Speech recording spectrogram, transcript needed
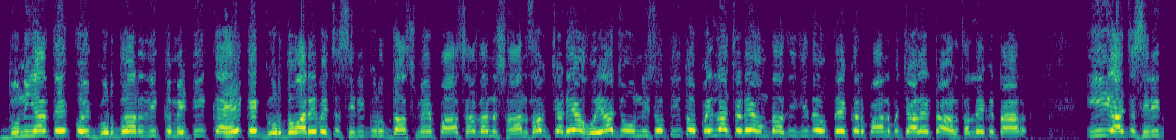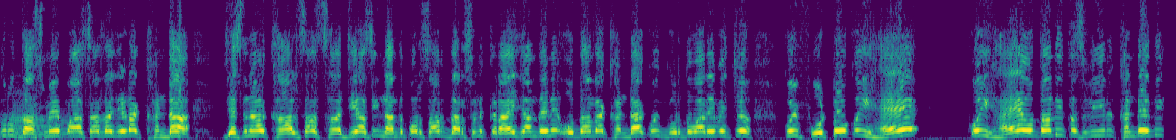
ਦੁਨੀਆ ਤੇ ਕੋਈ ਗੁਰਦੁਆਰੇ ਦੀ ਕਮੇਟੀ ਕਹੇ ਕਿ ਗੁਰਦੁਆਰੇ ਵਿੱਚ ਸ੍ਰੀ ਗੁਰੂ ਦਸਵੇਂ ਪਾਤਸ਼ਾਹ ਦਾ ਨਿਸ਼ਾਨ ਸਾਹਿਬ ਚੜਿਆ ਹੋਇਆ ਜੋ 1930 ਤੋਂ ਪਹਿਲਾਂ ਚੜਿਆ ਹੁੰਦਾ ਸੀ ਜਿਹਦੇ ਉੱਤੇ ਕਿਰਪਾਨ ਵਿਚਾਲੇ ਢਾਲ ਥੱਲੇ ਕਟਾਰ। ਕੀ ਅੱਜ ਸ੍ਰੀ ਗੁਰੂ ਦਸਵੇਂ ਪਾਤਸ਼ਾਹ ਦਾ ਜਿਹੜਾ ਖੰਡਾ ਜਿਸ ਨਾਲ ਖਾਲਸਾ ਸਾਜਿਆ ਸੀ ਆਨੰਦਪੁਰ ਸਾਹਿਬ ਦਰਸ਼ਨ ਕਰਾਏ ਜਾਂਦੇ ਨੇ ਉਦਾਂ ਦਾ ਖੰਡਾ ਕੋਈ ਗੁਰਦੁਆਰੇ ਵਿੱਚ ਕੋਈ ਫੋਟੋ ਕੋਈ ਹੈ? ਕੋਈ ਹੈ ਉਦਾਂ ਦੀ ਤਸਵੀਰ ਖੰਡੇ ਦੀ?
